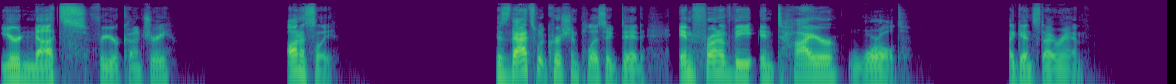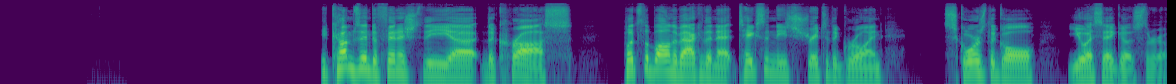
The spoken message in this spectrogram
your nuts for your country? Honestly. Because that's what Christian Pulisic did in front of the entire world against Iran. He comes in to finish the uh, the cross, puts the ball in the back of the net, takes the knee straight to the groin, scores the goal. USA goes through.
